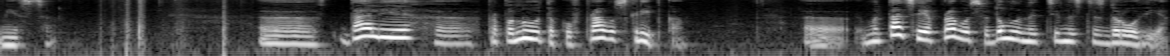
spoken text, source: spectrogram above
місце. Е, Далі е, пропоную таку вправу скріпка. Е, Мета цієї вправи усвідомлення цінності здоров'я.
